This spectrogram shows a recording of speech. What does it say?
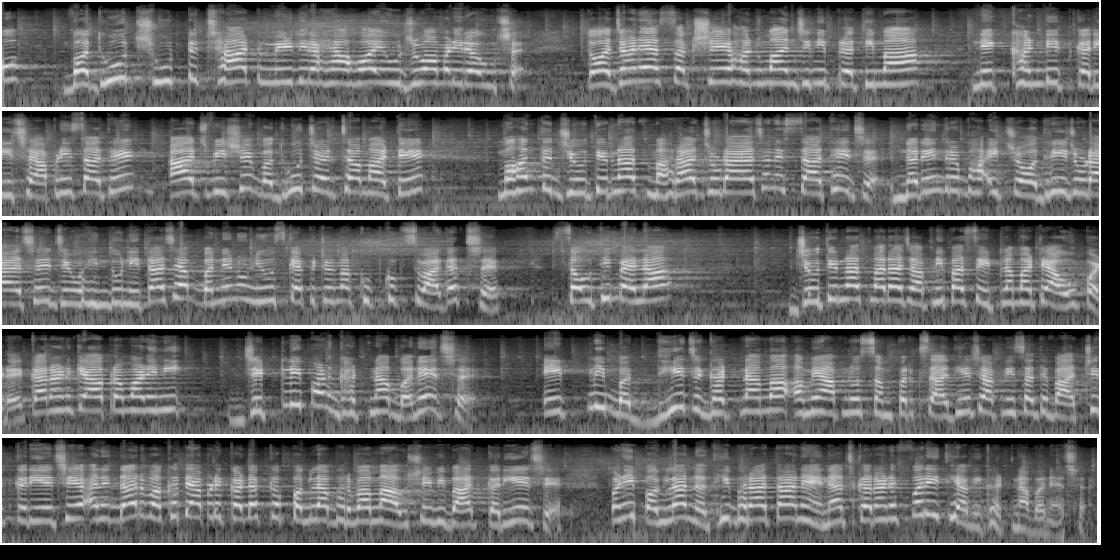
વધુ છૂટછાટ મેળવી રહ્યા હોય એવું જોવા મળી રહ્યું છે. તો અજાણ્યા શખ્સે હનુમાનજીની પ્રતિમાને ખંડિત કરી છે. આપણી સાથે આજ વિશે વધુ ચર્ચા માટે મહંત જ્યોતિર્નાથ મહારાજ જોડાયા છે અને સાથે જ નરેન્દ્રભાઈ ચૌધરી જોડાયા છે. જેઓ હિન્દુ નેતા છે. આ બંનેનું ન્યૂઝ કેપિટલમાં ખૂબ ખૂબ સ્વાગત છે. સૌથી પહેલાં જ્યોતિર્નાથ મહારાજ આપની પાસે એટલા માટે આવવું પડે, કારણ કે આ પ્રમાણેની જેટલી પણ ઘટના બને છે, એટલી બધી જ ઘટનામાં અમે આપનો સંપર્ક સાધીએ છીએ, આપની સાથે વાતચીત કરીએ છીએ અને દર વખતે આપણે કડક પગલાં ભરવામાં આવશે એવી વાત કરીએ છીએ. પણ એ પગલાં નથી ભરાતા અને એના જ કારણે ફરીથી આવી ઘટના બને છે.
